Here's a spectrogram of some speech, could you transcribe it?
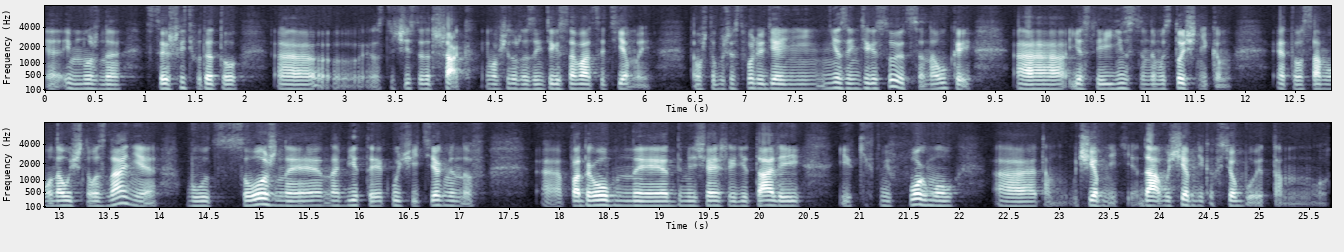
э, им нужно совершить вот эту, э, этот шаг. Им вообще нужно заинтересоваться темой. Потому что большинство людей не, не заинтересуются наукой, а, если единственным источником этого самого научного знания будут сложные, набитые кучей терминов, э, подробные до мельчайших деталей и каких-то формул, э, там, учебники. Да, в учебниках все будет там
